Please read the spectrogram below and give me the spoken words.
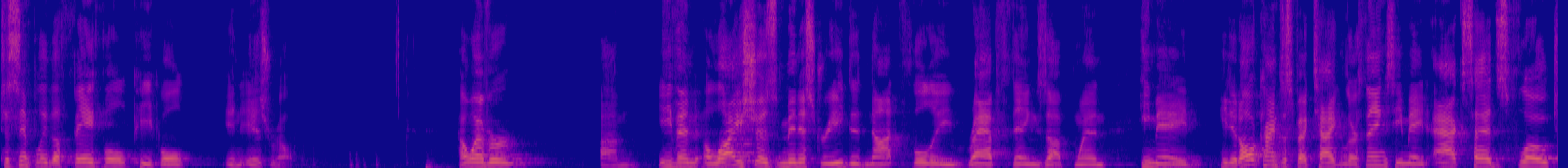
to simply the faithful people in Israel. However, um, even Elisha's ministry did not fully wrap things up when he made he did all kinds of spectacular things. He made axe heads float.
